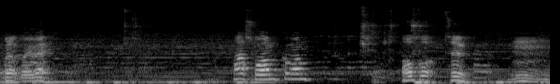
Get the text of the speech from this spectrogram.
Open up, baby. Last one, come on. Oh, but two. Mmm.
